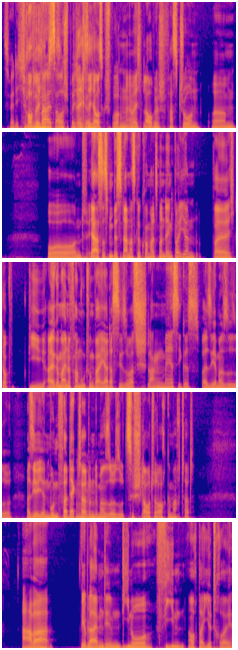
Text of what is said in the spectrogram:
Das werde ich, Ich hoffe, ich niemals hab's aussprechen Richtig können. ausgesprochen, aber ich glaube fast schon. Ähm, und ja, es ist ein bisschen anders gekommen, als man denkt bei ihr, weil ich glaube, die allgemeine Vermutung war eher, dass sie sowas Schlangenmäßiges, weil sie immer so, so weil sie ja ihren Mund verdeckt hat Mhm. und immer so, so Zischlaute auch gemacht hat. Aber wir bleiben dem Dino-Theme auch bei ihr treu,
